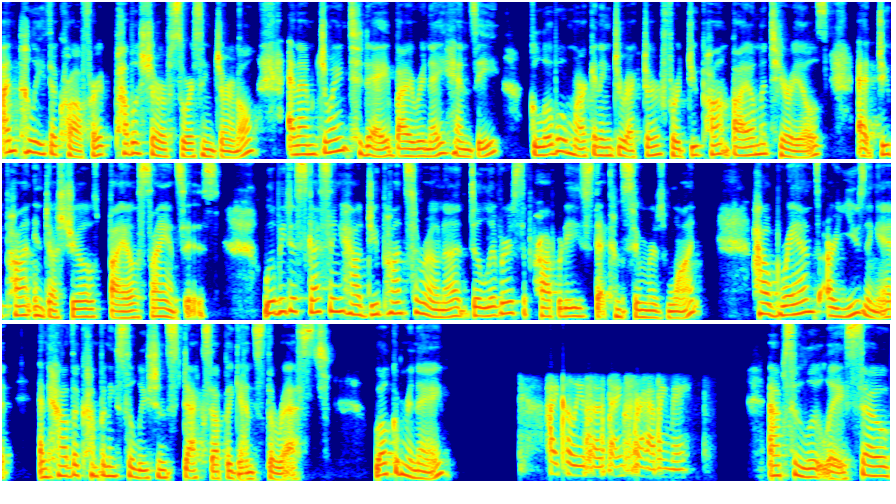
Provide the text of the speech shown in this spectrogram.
I'm Caletha Crawford, publisher of Sourcing Journal, and I'm joined today by Renee Henze, Global Marketing Director for DuPont Biomaterials at DuPont Industrial Biosciences. We'll be discussing how DuPont Sorona delivers the properties that consumers want, how brands are using it, and how the company solution stacks up against the rest. Welcome, Renee. Hi, Caletha. Thanks for having me. Absolutely. So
